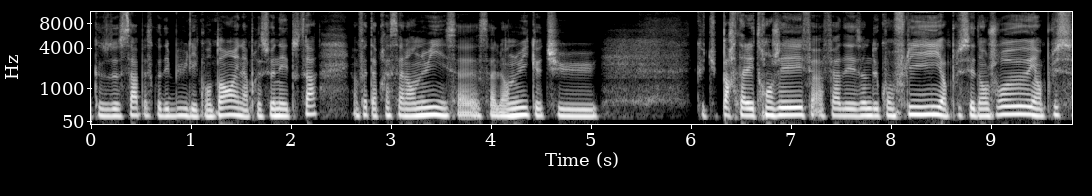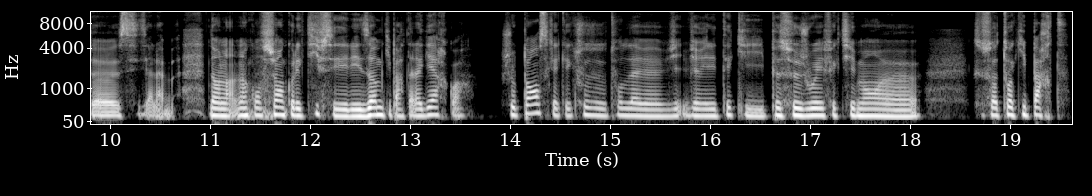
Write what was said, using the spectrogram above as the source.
cause de ça, parce qu'au début, il est content, il est impressionné et tout ça. en fait, après, ça l'ennuie. Ça, ça l'ennuie que tu que tu partes à l'étranger, faire, faire des zones de conflit. En plus, c'est dangereux. Et en plus, euh, dans l'inconscient collectif, c'est les hommes qui partent à la guerre, quoi. Je pense qu'il y a quelque chose autour de la virilité qui peut se jouer, effectivement, euh, que ce soit toi qui partes.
